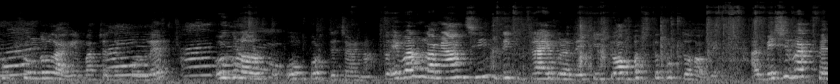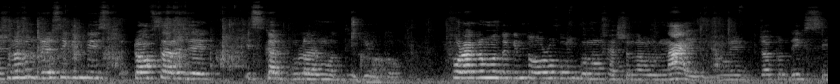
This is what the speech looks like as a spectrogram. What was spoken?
খুব সুন্দর লাগে বাচ্চাদের পরলে। ওইগুলো ওর ও পড়তে চায় না। তো এবার হলো আমি আনছি দেখি ট্রাই করে দেখি একটু অভ্যাস তো করতে হবে। আর বেশিরভাগ ফ্যাশনেবল ড্রেসে কিন্তু টপস আর যে স্কার্টগুলোর মধ্যে কিন্তু। ফোরাকের মধ্যে কিন্তু ওরকম কোনো ফ্যাশনেবল নাই আমি যত দেখছি।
